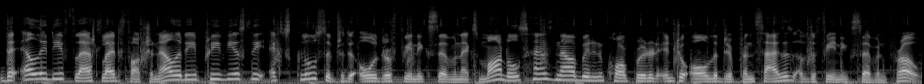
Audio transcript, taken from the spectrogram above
The LED flashlight functionality, previously exclusive to the older Fenix 7X models, has now been incorporated into all the different sizes of the Fenix 7 Pro.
